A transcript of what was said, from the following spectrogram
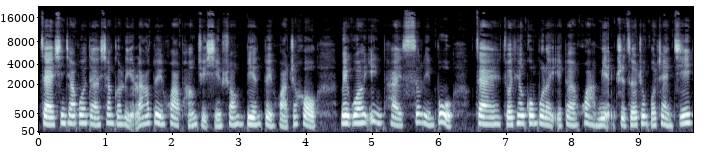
在新加坡的香格里拉对话旁举行双边对话之后，美国印太司令部在昨天公布了一段画面，指责中国战机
